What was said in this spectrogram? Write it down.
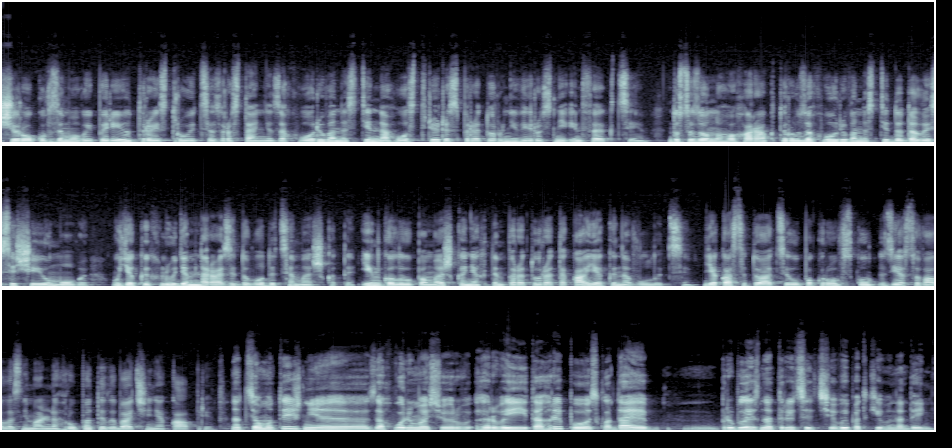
Щороку в зимовий період реєструється зростання захворюваності на гострі респіраторні вірусні інфекції. До сезонного характеру захворюваності додалися ще й умови, у яких людям наразі доводиться мешкати. Інколи у помешканнях температура така, як і на вулиці. Яка ситуація у Покровську, з'ясувала знімальна група телебачення Капрі. На цьому тижні е, захворюваність ГРВІ та грипу складає приблизно 30 випадків на день.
